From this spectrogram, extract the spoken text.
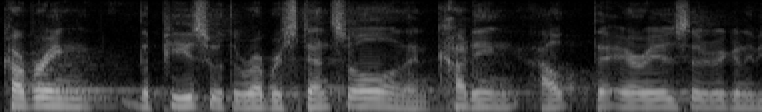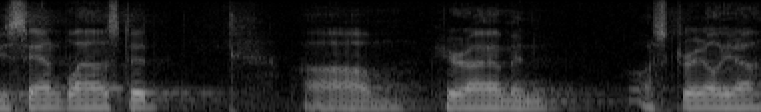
covering the piece with a rubber stencil and then cutting out the areas that are going to be sandblasted. Um, here I am in Australia.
